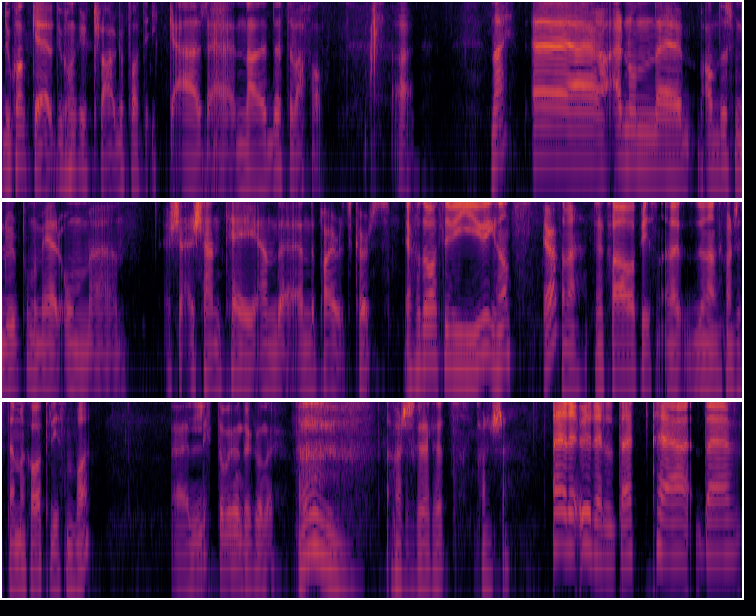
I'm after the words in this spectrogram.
du, kan ikke, du kan ikke klage på at det ikke er eh, nerdete, i hvert fall. Nei. Nei. er det noen eh, andre som lurer på noe mer om Shantae and the, and the Pirates Curse? Ja, for det var til VU, ikke sant? Ja. Hva var prisen? Eh, Du nevnte kanskje i sted, men hva var prisen på det? Eh, Litt over 100 kroner. Jeg kanskje skal rekke det ut. Kanskje. Er det urelatert til det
